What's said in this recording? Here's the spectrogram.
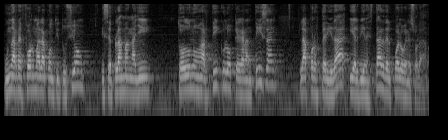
una reforma a la constitución y se plasman allí todos unos artículos que garantizan la prosperidad y el bienestar del pueblo venezolano,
